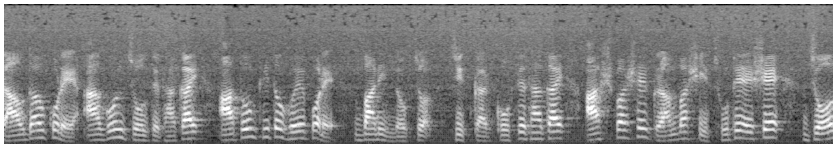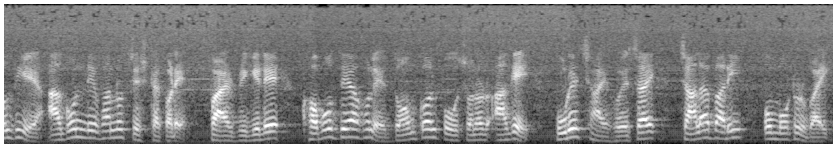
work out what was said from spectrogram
দাও দাও করে আগুন জ্বলতে থাকায় আতঙ্কিত হয়ে পড়ে বাড়ির লোকজন। চিৎকার করতে থাকায় আশপাশের গ্রামবাসী ছুটে এসে জল দিয়ে আগুন নেভানোর চেষ্টা করে। ফায়ার ব্রিগেডে খবর দেয়া হলে দমকল পৌঁছানোর আগে পুড়ে ছাই হয়ে যায় চালা বাড়ি ও মোটর বাইক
